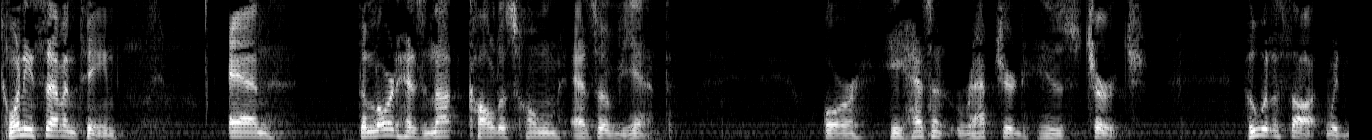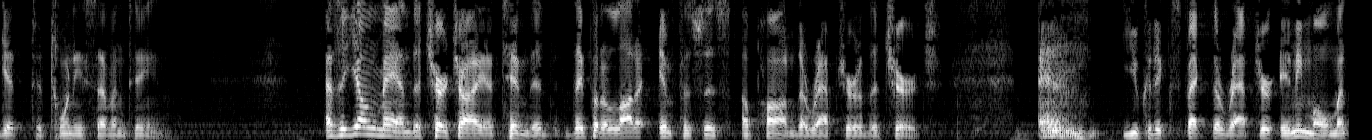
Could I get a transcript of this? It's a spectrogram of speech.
2017, and the Lord has not called us home as of yet, or He hasn't raptured His church. Who would have thought we'd get to 2017? As a young man, the church I attended, they put a lot of emphasis upon the rapture of the church. you could expect the rapture any moment,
